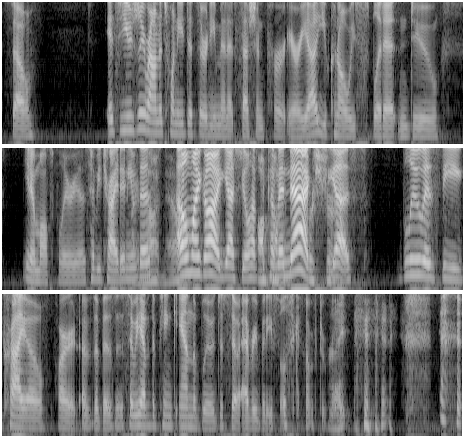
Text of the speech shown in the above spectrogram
So it's usually around a 20 to 30 minute session per area. You can always split it and do, you know, multiple areas. Have you tried any of this? not, no. Oh my God. Yes, you'll have I'm to come in coming, for next. sure. Yes. Blue is the cryo part of the business. So we have the pink and the blue just so everybody feels comfortable. Right?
